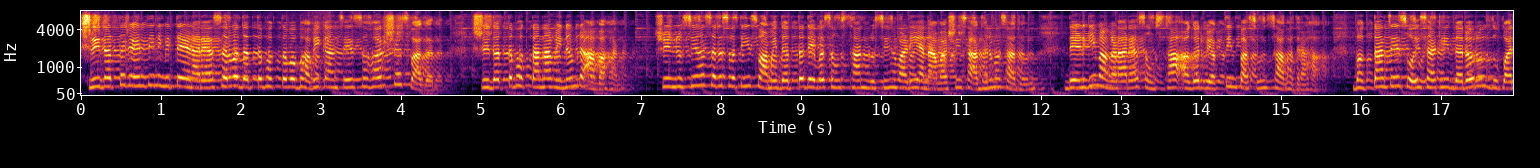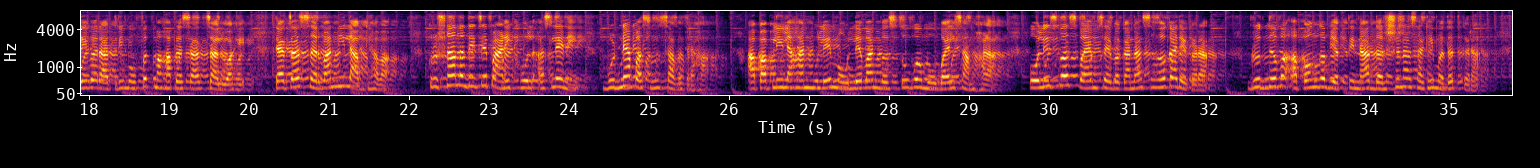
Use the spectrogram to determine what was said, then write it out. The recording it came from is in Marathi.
श्री दत्त जयंती निमित्त येणाऱ्या सर्व दत्तभक्त व भाविकांचे सहर्ष स्वागत. श्री दत्त भक्तांना विनम्र आवाहन. श्री नृसिंह सरस्वती स्वामी दत्त देवसंस्थान नृसिंहवाडी या नावाशी साधर्म साधून देणगी मागणाऱ्या संस्था अगर व्यक्तींपासून सावध राहा. भक्तांचे सोयीसाठी दररोज दुपारी व रात्री मोफत महाप्रसाद चालू आहे. त्याचा सर्वांनी लाभ घ्यावा. कृष्णा नदीचे पाणी खोल असल्याने बुडण्यापासून सावध राहा. आपापली लहान मुले मौल्यवान वस्तू व मोबाईल सांभाळा. पोलीस व स्वयंसेवकांना सहकार्य करा. वृद्ध व अपंग व्यक्तींना दर्शनासाठी मदत करा.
